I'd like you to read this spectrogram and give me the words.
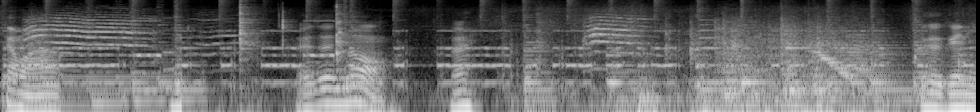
干嘛？还在弄？来，这个给你。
